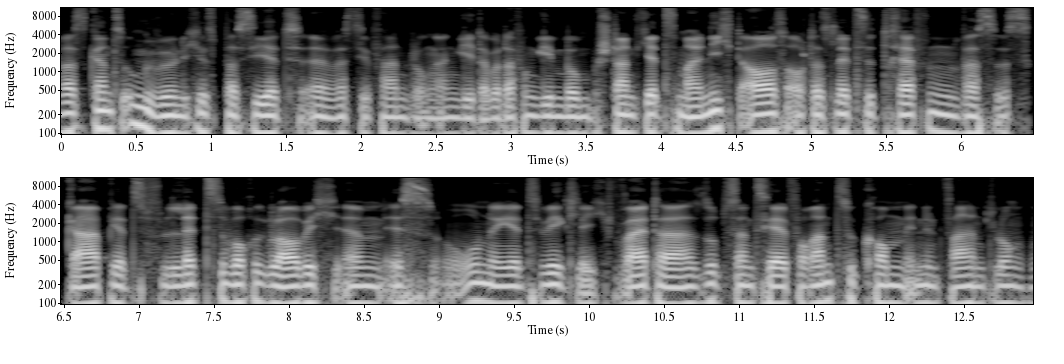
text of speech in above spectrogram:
was ganz Ungewöhnliches passiert, äh, was die Verhandlungen angeht. Aber davon gehen wir Stand jetzt mal nicht aus. Auch das letzte Treffen, was es gab jetzt letzte Woche, glaube ich, ähm, ist ohne jetzt wirklich weiter substanziell voranzukommen in den Verhandlungen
